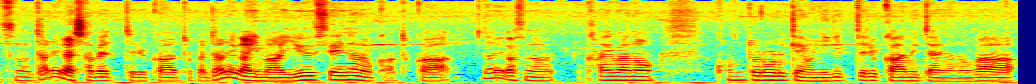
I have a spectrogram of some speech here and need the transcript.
その誰が喋ってるかとか誰が今優勢なのかとか誰がその会話のコントロール権を握ってるかみたいなのが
